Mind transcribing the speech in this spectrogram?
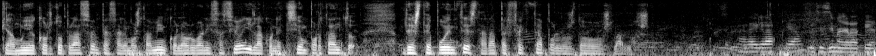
que a muy a corto plazo empezaremos también con la urbanización y la conexión, por tanto, de este puente estará perfecta por los dos lados. gracias. Muchísimas gracias.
